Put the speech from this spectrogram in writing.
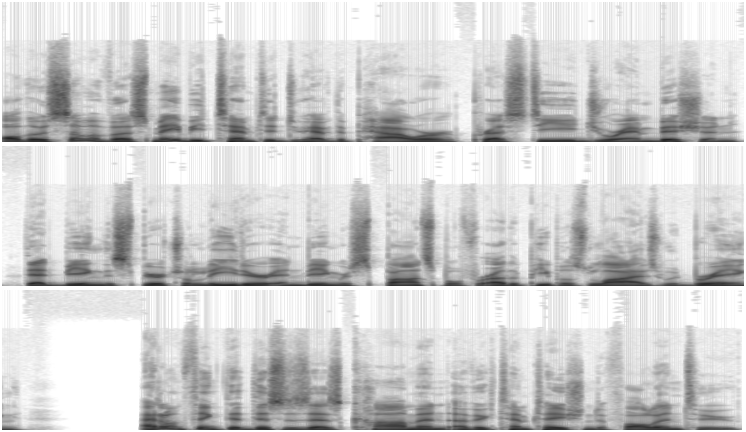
Although some of us may be tempted to have the power, prestige, or ambition that being the spiritual leader and being responsible for other people's lives would bring, I don't think that this is as common of a temptation to fall into.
